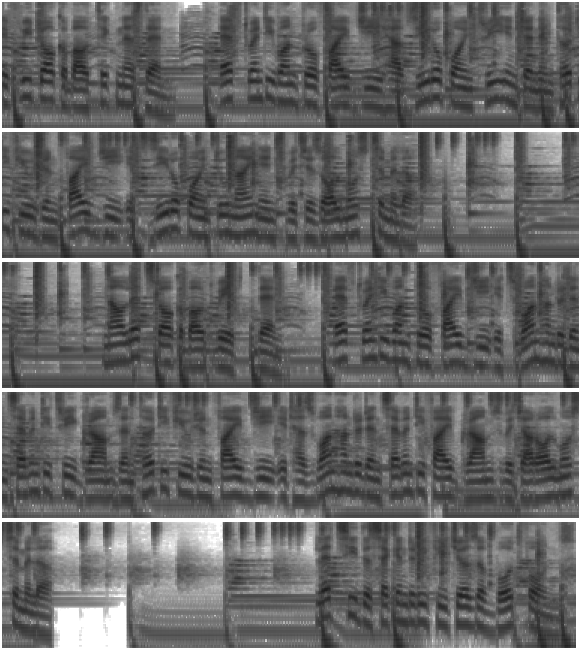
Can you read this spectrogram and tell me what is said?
If we talk about thickness then, F21 Pro 5G have 0.3 inch and in 30 Fusion 5G it's 0.29 inch which is almost similar. Now let's talk about weight, then. F21 Pro 5G it's 173 grams and 30 Fusion 5G it has 175 grams which are almost similar. Let's see the secondary features of both phones.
